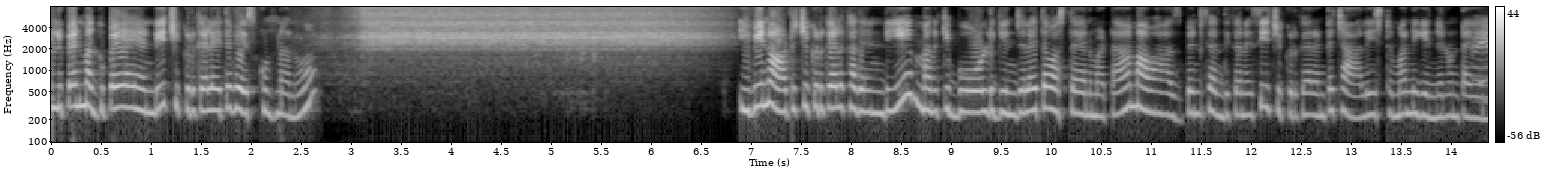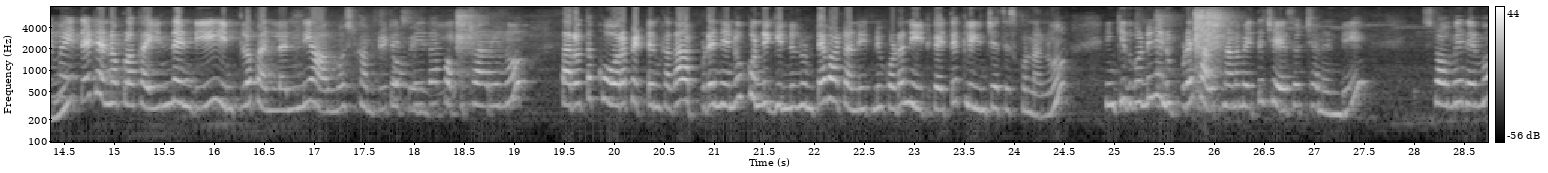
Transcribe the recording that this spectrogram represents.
ఉల్లిపాయలు మగ్గిపోయాయండి చిక్కుడుకాయలు అయితే వేసుకుంటున్నాను. ఇవి నాటు చిక్కుడుకాయలు కదండి. మనకి బోల్డ్ గింజలు అయితే వస్తాయన్నమాట. మా హస్బెండ్కి అందుకనేసి ఈ చిక్కుడుకాయలు అంటే చాలా ఇష్టం. అన్ని గింజలు టైం ఉంటాయని. అయితే టెన్ ఓ క్లాక్ అయిందండి ఇంట్లో పనులన్నీ ఆల్మోస్ట్ కంప్లీట్ అయిపోయింది పప్పుచారును తర్వాత కూర పెట్టాను కదా అప్పుడే నేను కొన్ని గిన్నెలు ఉంటే వాటన్నిటిని కూడా నీట్గా అయితే క్లీన్ చేసేసుకున్నాను. ఇంక ఇదిగోండి నేను ఇప్పుడే తలస్నానం అయితే చేసి వచ్చానండి స్టవ్ మీద ఏమో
